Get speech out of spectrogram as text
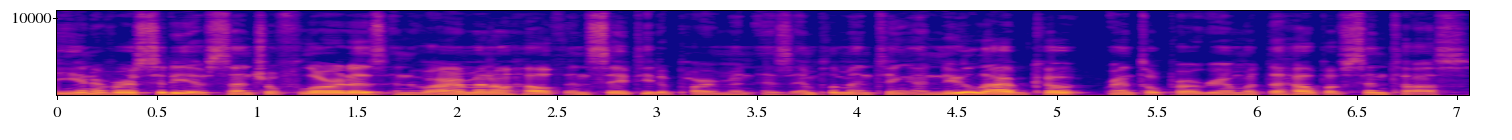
University of Central Florida's Environmental Health and Safety Department is implementing a new lab coat rental program with the help of Cintas.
